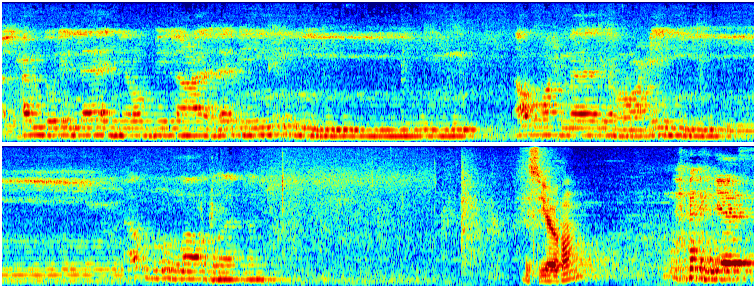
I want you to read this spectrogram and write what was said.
الحمد لله رب العالمين الرحمن الرحيم Is your home? yes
